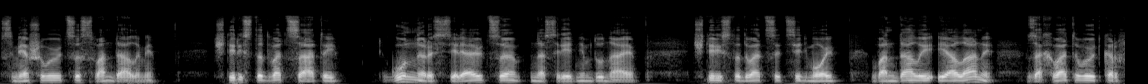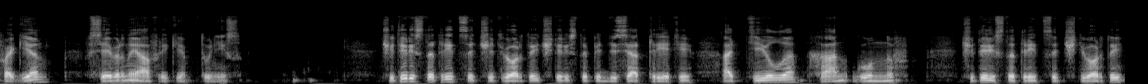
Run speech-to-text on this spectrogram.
смешиваются с вандалами. 420 Гунны расселяются на Среднем Дунае. 427 Вандалы и Аланы захватывают Карфаген в Северной Африке, Тунис. 434-453 Аттилла, хан Гуннов. 434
